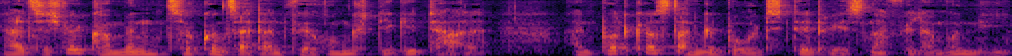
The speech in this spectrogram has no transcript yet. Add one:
Herzlich willkommen zur Konzertanführung Digital, ein Podcast-Angebot der Dresdner Philharmonie.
